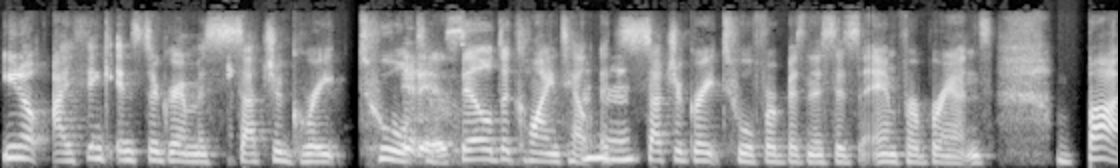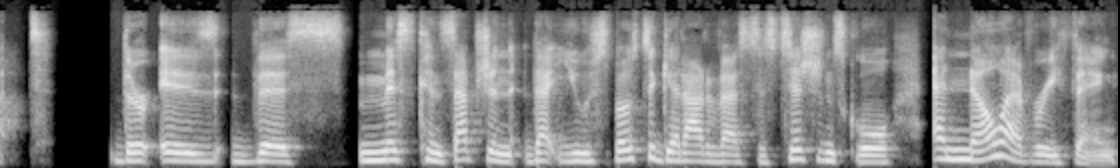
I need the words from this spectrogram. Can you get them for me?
you know i think instagram is such a great tool It to is. build a clientele Mhm. it's such a great tool for businesses and for brands but there is this misconception that you're supposed to get out of esthetician school and know everything.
